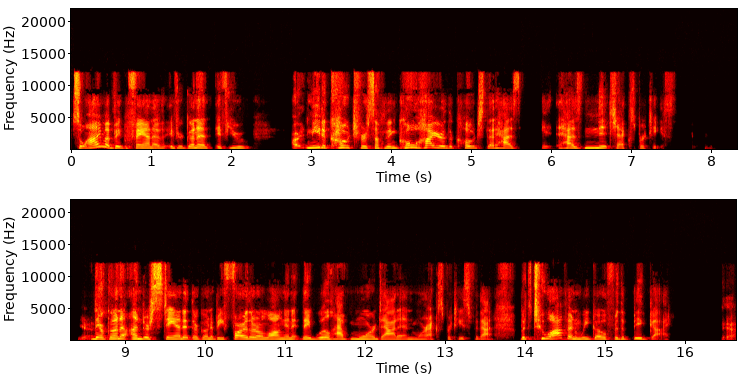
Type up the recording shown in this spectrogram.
so i'm a big fan of if you're gonna if you are, need a coach for something go hire the coach that has it has niche expertise Yes. they're going to understand it. They're going to be farther along in it. They will have more data and more expertise for that. But too Mhm. often we go for the big guy. Yeah.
